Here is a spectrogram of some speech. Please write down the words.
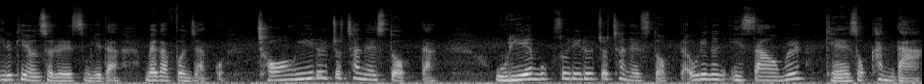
이렇게 연설을 했습니다. 메가폰 잡고 정의를 쫓아낼 수도 없다. 우리의 목소리를 쫓아낼 수도 없다. 우리는 이 싸움을 계속한다.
